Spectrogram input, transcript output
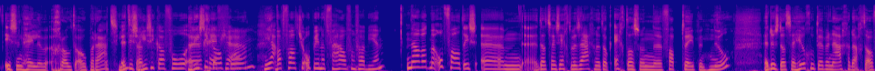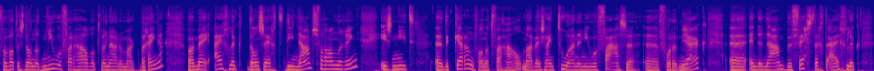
is een hele grote operatie. Het is risicovol, eh, geef je Risicovol, aan. ja. Wat valt je op in het verhaal van Fabienne? Nou, wat mij opvalt is ehm, eh, dat zij zegt... we zagen het ook echt als een eh, FAP 2.0. Eh, dus dat ze heel goed hebben nagedacht over... wat is dan dat nieuwe verhaal wat we naar de markt brengen. Waarmee eigenlijk dan zegt... die naamsverandering is niet de kern van het verhaal... maar wij zijn toe aan een nieuwe fase voor het merk. En de naam bevestigt eigenlijk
